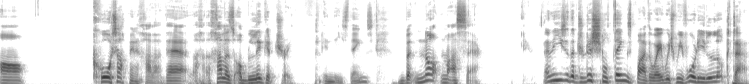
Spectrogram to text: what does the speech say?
are caught up in challah. They're, challah's obligatory in these things, but not maaser. And these are the traditional things, by the way, which we've already looked at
